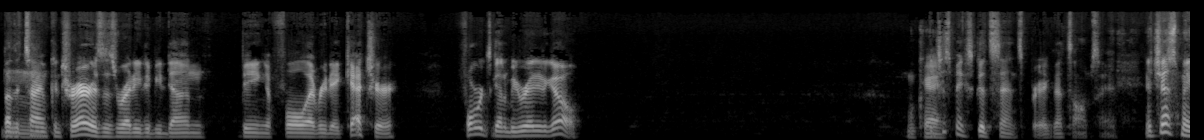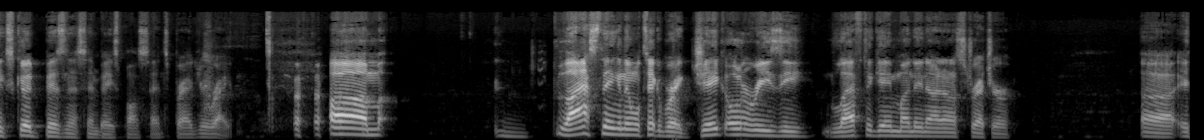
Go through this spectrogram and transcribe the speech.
By the Mhm. time Contreras is ready to be done being a full everyday catcher, Ford's going to be ready to go. Okay. It just makes good sense, Brig. That's all I'm saying. It just makes good business in baseball sense, Brad. You're right. Um, last thing, and then we'll take a break. Jake Odorizzi left the game Monday night on a stretcher. Uh, it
